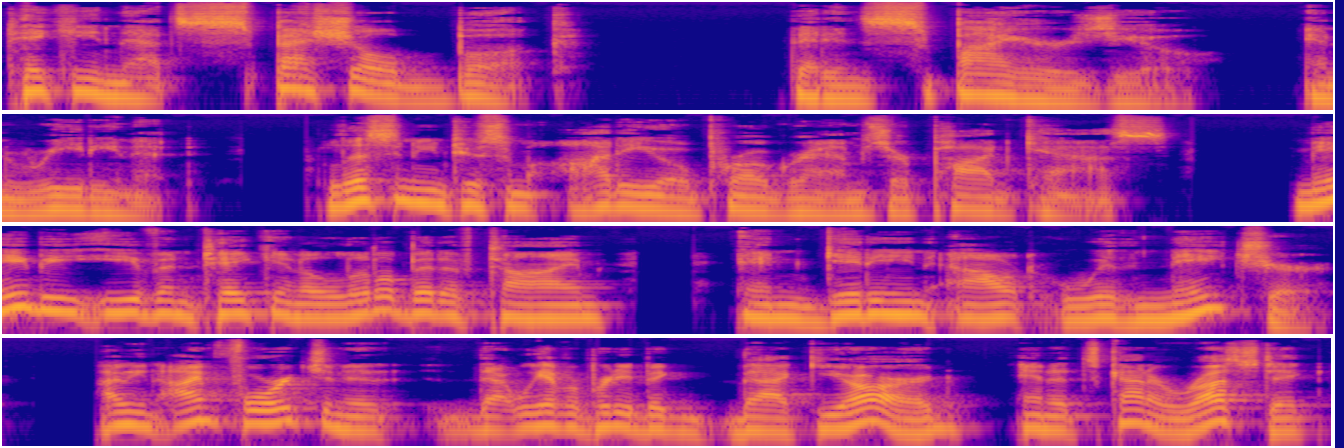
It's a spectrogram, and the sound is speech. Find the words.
taking that special book that inspires you and reading it, listening to some audio programs or podcasts, maybe even taking a little bit of time and getting out with nature. I mean, I'm fortunate that we have a pretty big backyard and it's kind of rustic.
